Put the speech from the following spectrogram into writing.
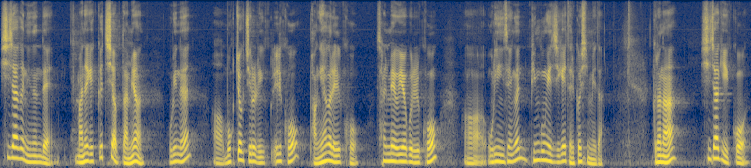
시작은 있는데 만약에 끝이 없다면 우리는 어, 목적지를 잃- 잃고 방향을 잃고 삶의 의욕을 잃고 어, 우리 인생은 빈궁해지게 될 것입니다. 그러나 시작이 있고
